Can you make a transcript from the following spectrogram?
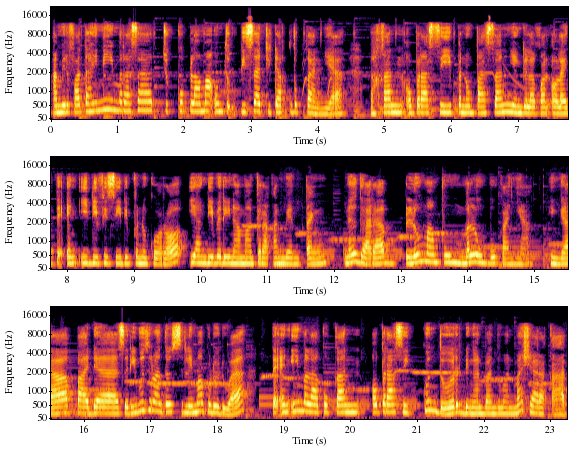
Amir Fatah ini merasa cukup lama untuk bisa ditaklukkan ya. Bahkan operasi penumpasan yang dilakukan oleh TNI Divisi Diponegoro yang diberi nama Gerakan Benteng Negara belum mampu melumpuhkannya. Hingga pada 1952 TNI melakukan operasi Guntur dengan bantuan masyarakat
